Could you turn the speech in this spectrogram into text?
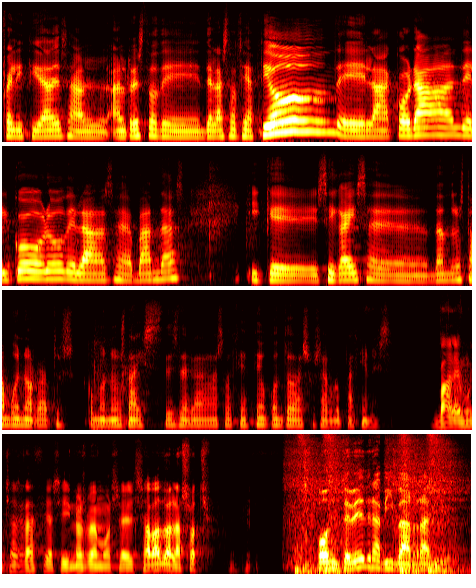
felicidades al, al resto de, de la asociación, de la coral, del coro, de las eh, bandas y que sigáis eh, dándonos tan buenos ratos como nos dais desde la asociación con todas sus agrupaciones. Vale, muchas gracias y nos vemos el sábado a las 8. Pontevedra Viva Radio.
